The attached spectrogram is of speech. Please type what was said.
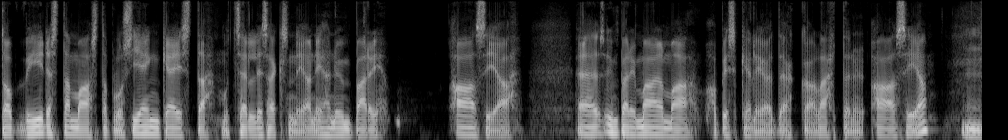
top viidestä maasta plus jenkeistä, mutta sen lisäksi niin on ihan ympäri Aasiaa – ympäri maailmaa opiskelijoita, jotka on lähtenyt Aasiaan. Mm.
